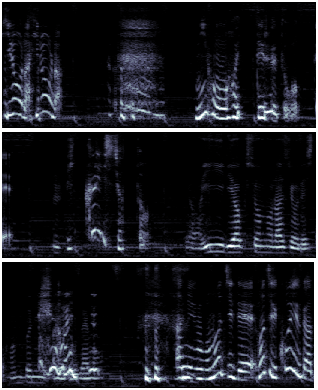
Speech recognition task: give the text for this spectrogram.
拾うな拾うな。2本入ってると思って。うん。びっくりしちゃった。いやいいリアクションのラジオでした。本当に。ありがとうございます。あねもうマジでマジで声が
